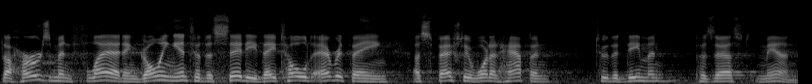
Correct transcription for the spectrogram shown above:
The herdsmen fled, and going into the city, they told everything, especially what had happened to the demon possessed men.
